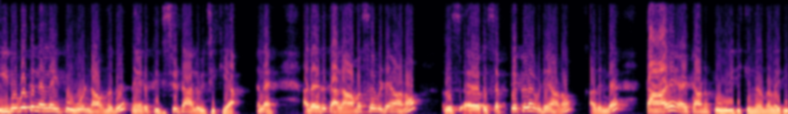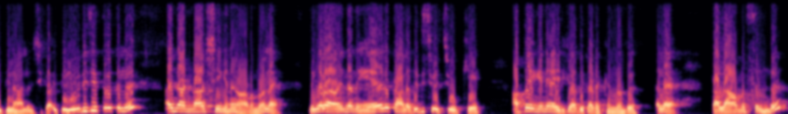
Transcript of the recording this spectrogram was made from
ഈ രൂപത്തിലല്ല ഈ പൂവ് ഉണ്ടാവുന്നത്. നേരെ തിരിച്ചിട്ട് ആലോചിക്കുക. അല്ലെ? അതായത് തലാമസ് എവിടെയാണോ? റിസപ്റ്റക്കിൾ എവിടെയാണോ? അതിന്റെ താഴെയായിട്ടാണ് പൂവ് ഇരിക്കുന്നത് എന്നുള്ള രീതിയിൽ ആലോചിക്കുക. ഇപ്പൊ ഈ ഒരു ചിത്രത്തിൽ അതിന്റെ അണ്ടാശയം ഇങ്ങനെ കാണുന്നു അല്ലെ? നിങ്ങൾ അതിന്റെ നേരെ തലതിരിച്ച് വെച്ച് നോക്കിയേ. അപ്പൊ എങ്ങനെയായിരിക്കും അത് കിടക്കുന്നത്? അല്ലെ? തലാമസ് ഉണ്ട്.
